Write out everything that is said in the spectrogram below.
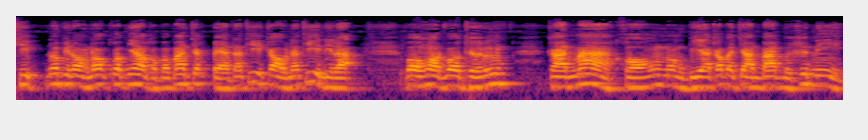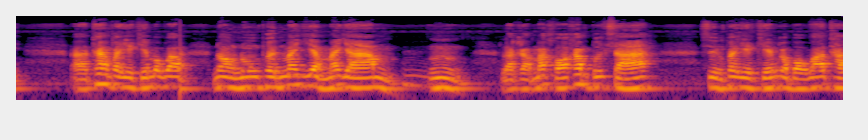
คลิปเนาะพี่น้องเนาะควบยาวกับประมาณจัก8นาที9นาทีนี่ละเว้าฮอดเว้าถึงการมาของน้องเบียร์กับอาจารย์บาสเมื่อคืนนี้อ่าทางพระเอกเข็มบอกว่าน้องนุงเพิ่นมาเยี่ยมมายามอืมอืมแล้วก็มาขอคำปรึกษา ซึ่งพระเอกเข็มก็บอกว่าถ้า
